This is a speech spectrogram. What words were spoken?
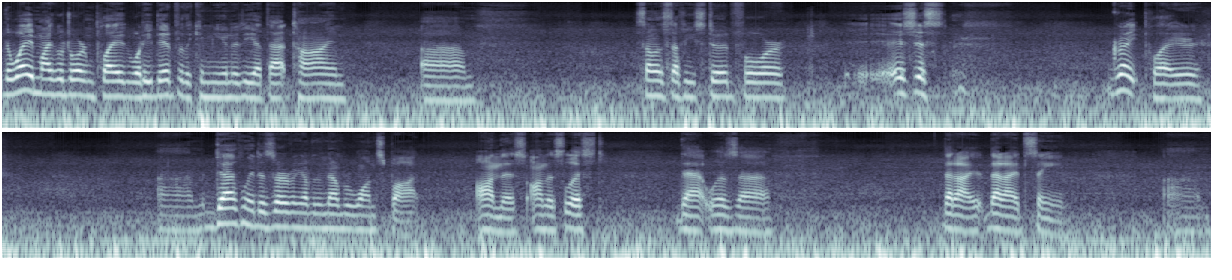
the way Michael Jordan played, what he did for the community at that time, um, some of the stuff he stood for, it's just great player. Um, definitely deserving of the number one spot. on this on this list that was uh, that I that I had seen. Um,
